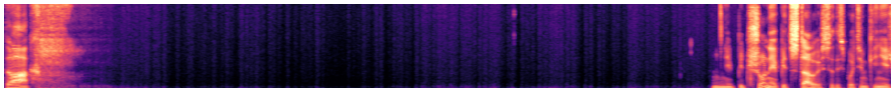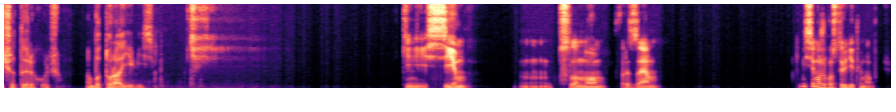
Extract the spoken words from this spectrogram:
Так. Ні під що не підставився, десь потім кінь 4 хочу. Або тура є 8. Кінь є 7. Слоном, фрезем. Кінь 7 може просто відійти, мабуть.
